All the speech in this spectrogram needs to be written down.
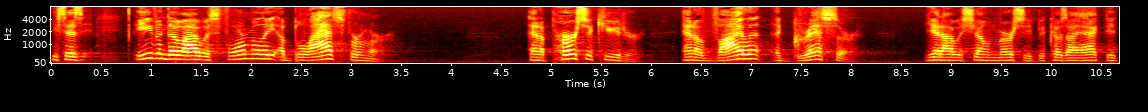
He says, Even though I was formerly a blasphemer and a persecutor and a violent aggressor, yet I was shown mercy because I acted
